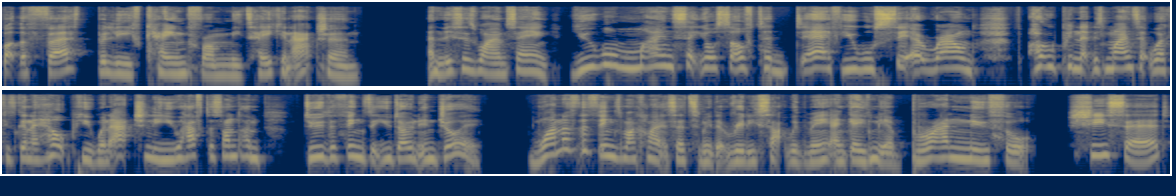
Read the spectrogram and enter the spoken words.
But the first belief came from me taking action. And this is why I'm saying you will mindset yourself to death. You will sit around hoping that this mindset work is going to help you when actually you have to sometimes do the things that you don't enjoy. One of the things my client said to me that really sat with me and gave me a brand new thought. She said,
